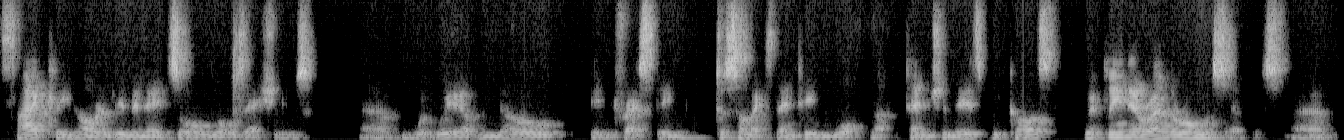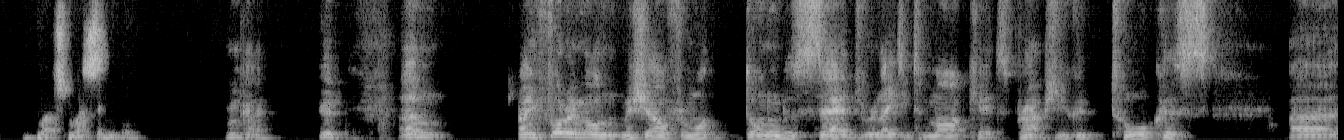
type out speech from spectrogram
CyClean-R eliminates all those issues. Uh, we, we, have no interest in, to some extent, in what that tension is because we're cleaning around the roller surface. Uh, much more simple. Okay, good. Um, I mean, following on, Michelle, from what Donald has said relating to markets, perhaps you could talk us uh,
